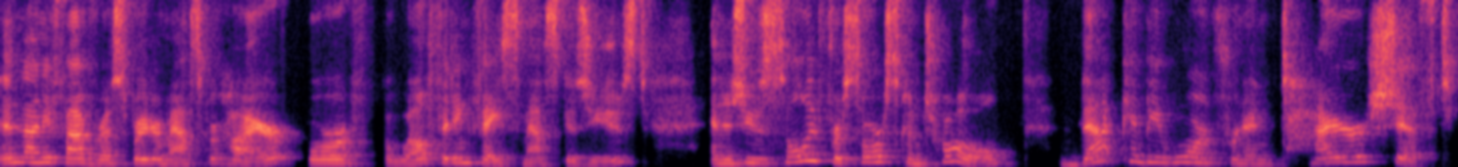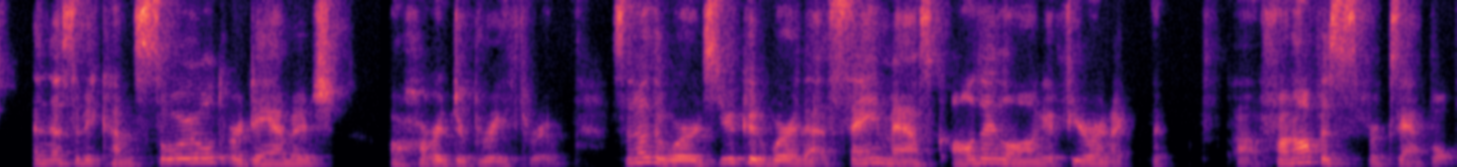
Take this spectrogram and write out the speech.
N95 respirator mask or higher, or a well fitting face mask is used, and is used solely for source control, that can be worn for an entire shift unless it becomes soiled or damaged or hard to breathe through. So, in other words, you could wear that same mask all day long if you're in a, uh, front office, for example,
